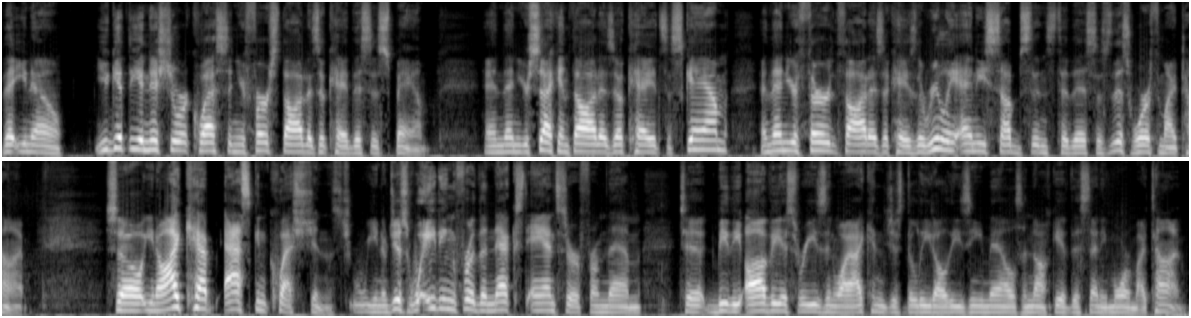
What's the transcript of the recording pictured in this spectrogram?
that, you know, you get the initial request, and your first thought is, okay, this is spam. And then your second thought is, okay, it's a scam. And then your third thought is, okay, is there really any substance to this? Is this worth my time? So, you know, I kept asking questions, you know, just waiting for the next answer from them to be the obvious reason why I can just delete all these emails and not give this any more of my time.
